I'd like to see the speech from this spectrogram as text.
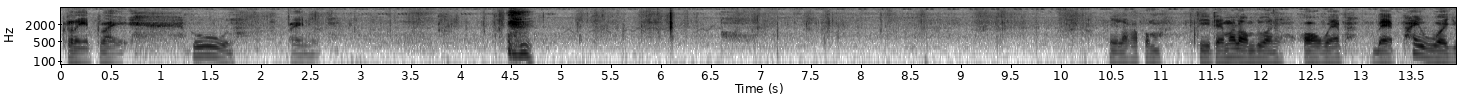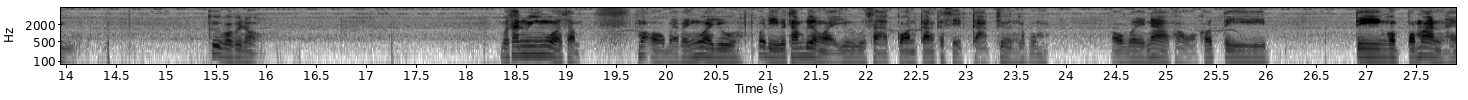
เกรดไว้พูนไปนี่นี่แหละครับผมทีแต่มาล้อมดัวนี่ออกแบบแบบให้วัวอยู่ คือพ่อพี่น้องบ่ท่านมีงัวสัม มาออกแบบไปงัวอยู่พอดีไปทำเรื่องไว้อยู่สากรการเกษตรกาบเชิงครับผม เอาไว้หน้าเขาเขาตีตีงบประมาณให้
